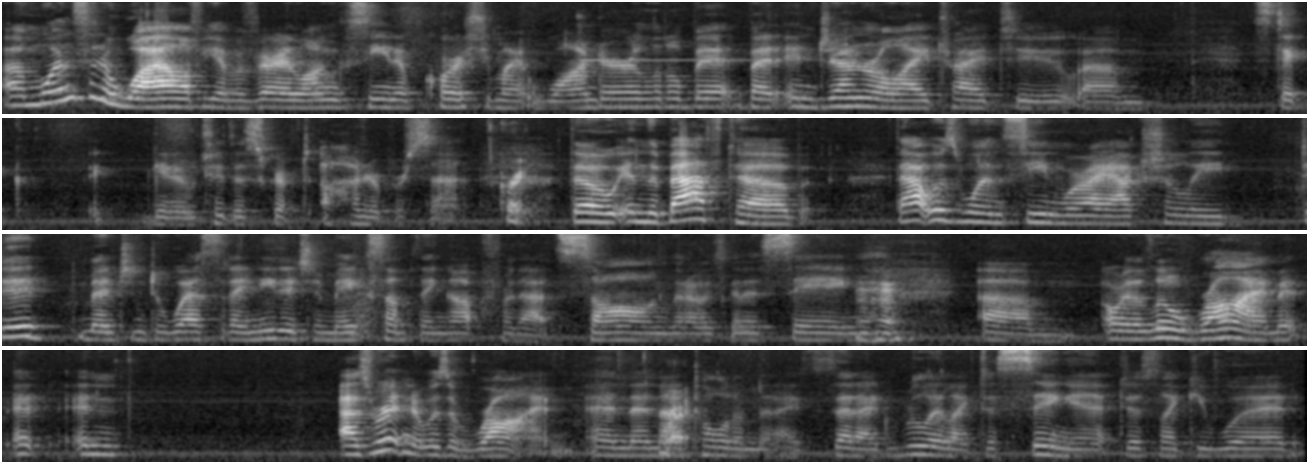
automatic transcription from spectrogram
Um, once in a while, if you have a very long scene, of course, you might wander a little bit, but in general, I try to um, stick, you know, to the script 100%. Great. Though in the bathtub, that was one scene where I actually did mention to Wes that I needed to make something up for that song that I was going to sing, Mhm. Um, or the little rhyme. It, it, and as written, it was a rhyme. And then I told him that I said I'd really like to sing it, just like you would,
